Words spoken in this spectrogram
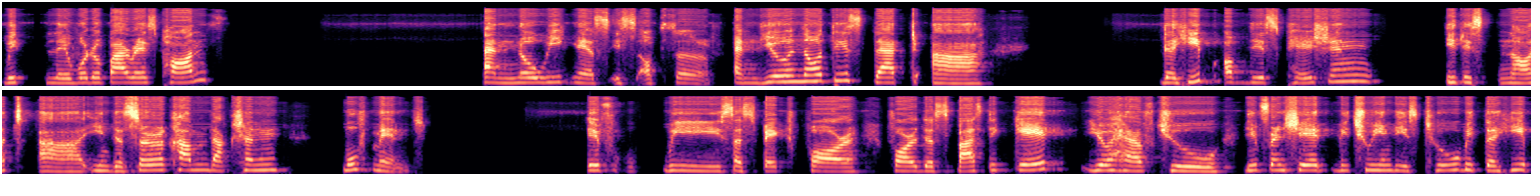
with levodopa response and no weakness is observed. And you notice that uh, the hip of this patient, it is not uh, in the circumduction movement if we suspect for for the spastic gait, you have to differentiate between these two with the hip.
